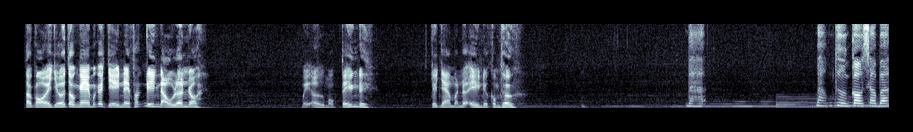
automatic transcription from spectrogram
Tao ngồi ở giữa tao nghe mấy cái chuyện này phát điên đầu lên rồi. Mày ừ một tiếng đi Cho nhà mình nó yên được không Thương Ba. Ba không thương con sao ba?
